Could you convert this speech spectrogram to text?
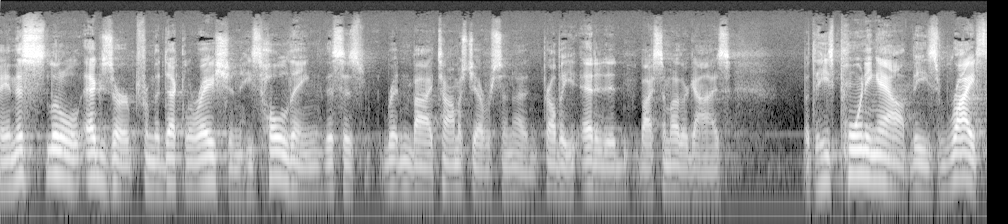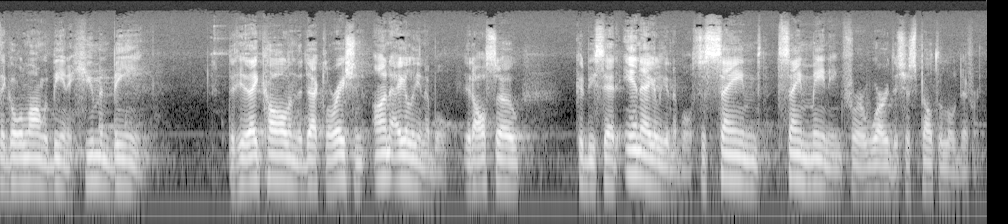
Okay, in this little excerpt from the Declaration, he's holding this is written by Thomas Jefferson, uh, probably edited by some other guys, but he's pointing out these rights that go along with being a human being that they call in the Declaration unalienable. It also could be said inalienable. It's the same, same meaning for a word that's just spelled a little different.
